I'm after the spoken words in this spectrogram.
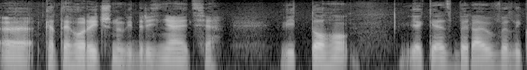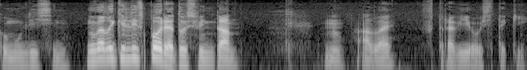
е, категорично відрізняється від того, яке я збираю в великому лісі. Ну, великий ліс поряд, ось він там. Ну, але в траві ось такі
